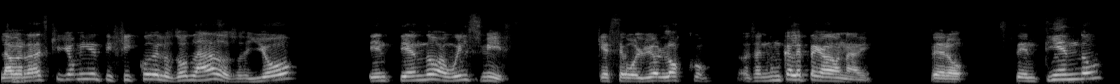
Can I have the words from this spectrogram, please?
la verdad es que yo me identifico de los dos lados, o sea, yo entiendo a Will Smith, que se volvió loco, o sea, nunca le he pegado a nadie, pero entiendo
